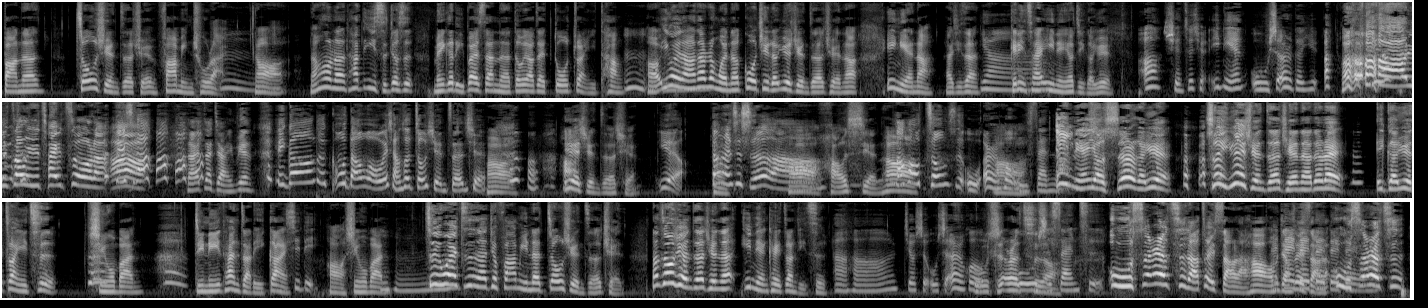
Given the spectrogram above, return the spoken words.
把呢周选择权发明出来，嗯啊、然后呢，他的意思就是每个礼拜三呢都要再多赚一趟，嗯好、因为呢，他认为呢过去的月选择权呢，一年呐、来吉正，呀。给你猜一年有几个月？啊，选择权一年五十二个月 啊，你终于猜错了 啊！来，再讲一遍。你刚刚的误导我，我也想说周选择权。啊，好。月选择权。月哦，当然是十二啊，啊，好险哈！然后周是五二或啊五三啊一年有十二个月，所以月选择权呢，对不对？一个月赚一次，上班，一年探十里盖，是的，好上班。嗯所以外资呢就发明了周选择权。那周选择权呢，一年可以赚几次？啊哈，就是五十二或五十二次哦五十三次，五十二次了，最少了哈。我们讲最少五十二次。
